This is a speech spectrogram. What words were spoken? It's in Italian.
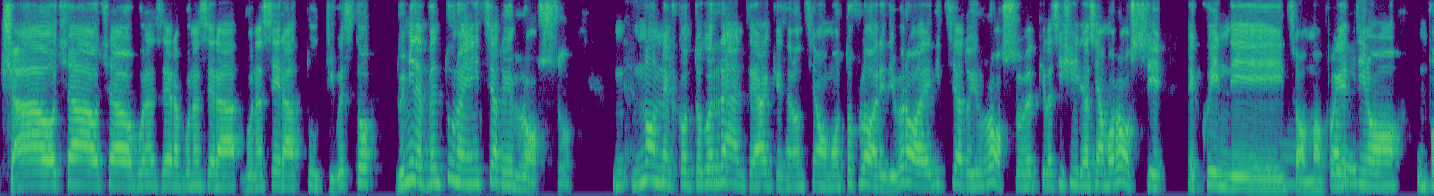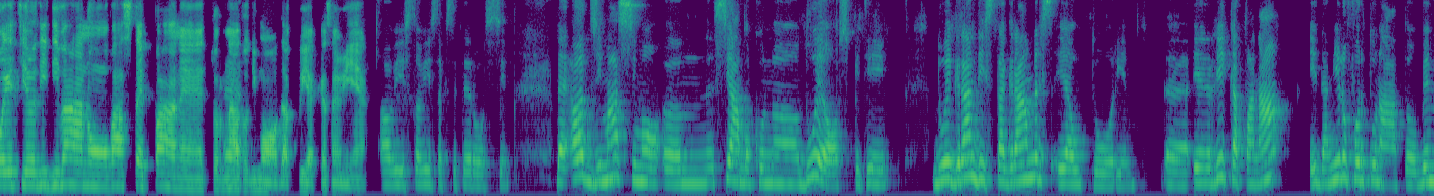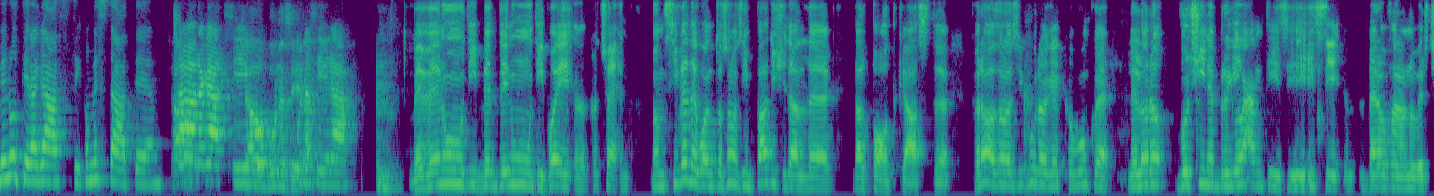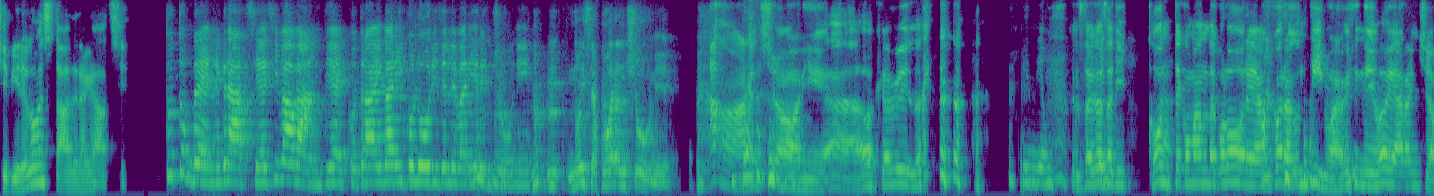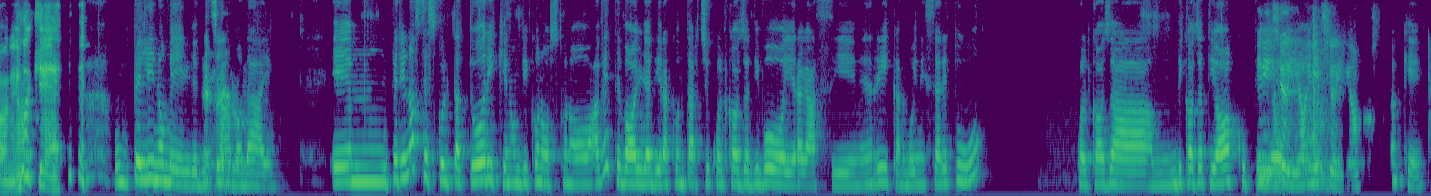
Ciao, ciao, ciao, buonasera, buonasera, buonasera a tutti. Questo 2021 è iniziato in rosso, N- non nel conto corrente, anche se non siamo molto floridi, però è iniziato in rosso perché la Sicilia siamo rossi e quindi, Mm, insomma, un pochettino, un pochettino di divano, pasta e pane è tornato Eh. di moda qui a casa mia. Ho visto, ho visto che siete rossi. Beh, oggi Massimo ehm, siamo con eh, due ospiti, due grandi Instagrammers e autori, eh, Enrica Panà e Danilo Fortunato. Benvenuti ragazzi, come state? Ciao, ragazzi, Ciao, Bu- buonasera. buonasera. Benvenuti, benvenuti. Poi, eh, cioè, non si vede quanto sono simpatici dal, dal podcast, però sono sicuro che comunque le loro vocine brillanti si, si- ve lo faranno percepire. Come state, ragazzi? Tutto bene, grazie. Si va avanti, ecco, tra i vari colori delle varie regioni. Noi siamo arancioni. Ah, arancioni, ah, ho capito. Quindi è un, Questa cosa di Conte comanda colore ancora continua, quindi voi arancioni, ok. un pelino meglio, diciamo, dai. Ehm, per i nostri ascoltatori che non vi conoscono, avete voglia di raccontarci qualcosa di voi, ragazzi? Enrica, vuoi iniziare tu? Qualcosa, di cosa ti occupi? Inizio O- io, inizio io. Ok.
